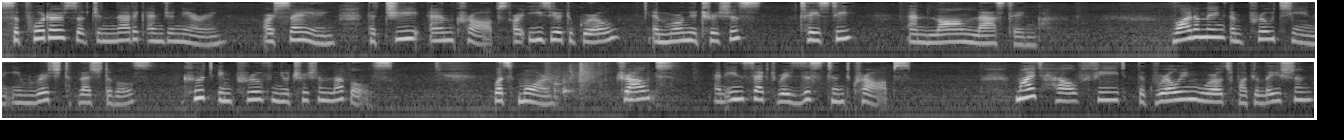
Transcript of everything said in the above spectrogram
Supporters of genetic engineering are saying that GM crops are easier to grow and more nutritious, tasty, and long lasting. Vitamin and protein enriched vegetables could improve nutrition levels. What's more, drought and insect resistant crops might help feed the growing world population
